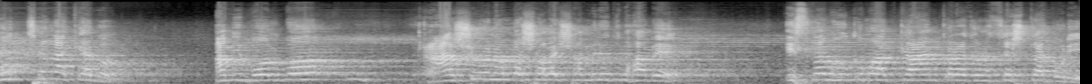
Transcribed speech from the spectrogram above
হচ্ছে না কেন? আমি বলব, আসুন আমরা সবাই সম্মিলিতভাবে ইসলাম হুকুমাত কায়েম করার জন্য চেষ্টা করি।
